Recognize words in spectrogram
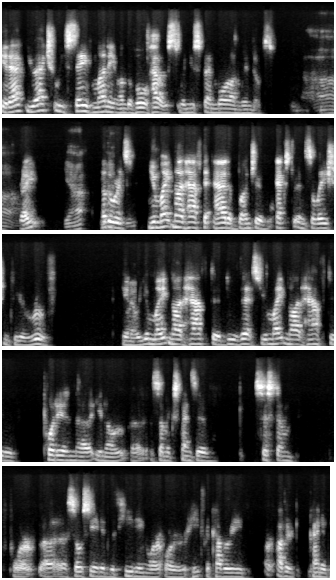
it act, you actually save money on the whole house when you spend more on windows. Ah, right? Yeah. In other words, you might not have to add a bunch of extra insulation to your roof you know, you might not have to do this. You might not have to put in, uh, you know, uh, some expensive system for uh, associated with heating or, or heat recovery or other kind of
